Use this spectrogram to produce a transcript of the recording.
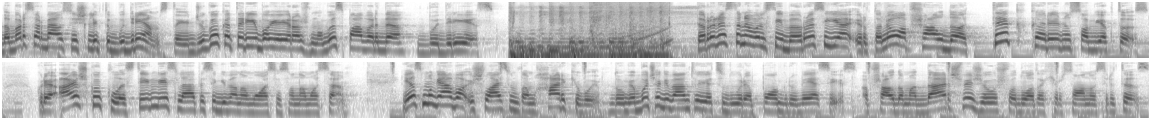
Dabar svarbiausia išlikti budriems. Tai džiugu, kad taryboje yra žmogus pavardė Budrys. Teroristinė valstybė Rusija ir toliau apšaudo tik karinius objektus, kurie aišku klastingai slepiasi gyvenamuosiuose namuose. Jie smūgiavo išlaisvintam Harkivui, daugiabučio gyventojai atsidūrė po griuvėsiais, apšaudama dar šviežiau išvaduota Hirsono sritis.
